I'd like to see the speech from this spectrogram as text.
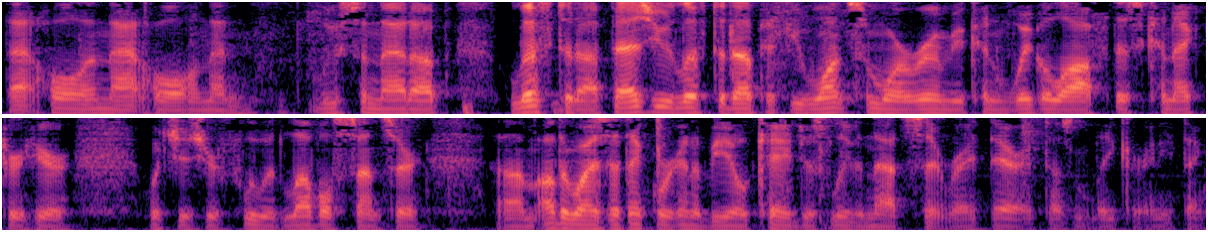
that hole and that hole and then loosen that up, lift it up. As you lift it up, if you want some more room, you can wiggle off this connector here, which is your fluid level sensor. Um, otherwise, I think we're gonna be okay just leaving that sit right there. It doesn't leak or anything.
